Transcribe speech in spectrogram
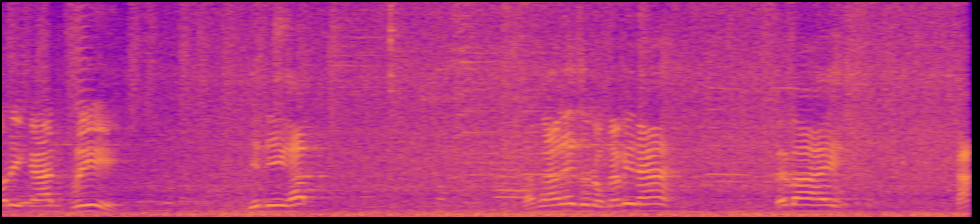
บริการฟรี ยินดีครับ ทำงานให้สนุกนะพี่นะ บ๊ายบายขา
